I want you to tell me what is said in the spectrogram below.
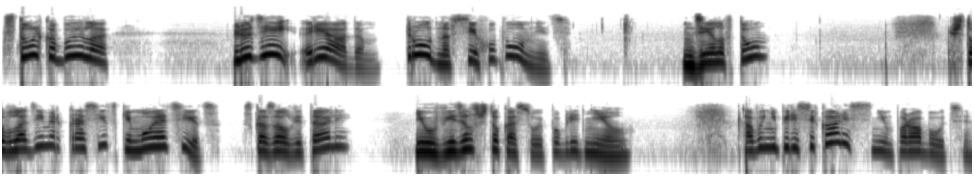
столько было людей рядом. Трудно всех упомнить. Дело в том, что Владимир Красицкий мой отец, сказал Виталий и увидел, что Косой побледнел. А вы не пересекались с ним по работе?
